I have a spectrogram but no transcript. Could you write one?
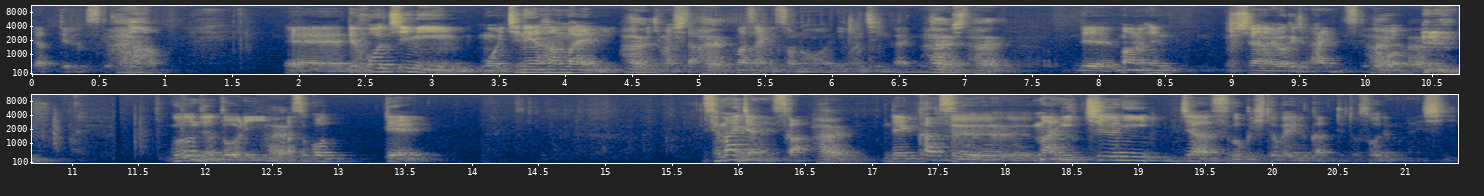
やってるんですけど、えーでホーチミンも1年半前に行きました、はい。はいまさにその日本人街も行きはいました、はい。で、まあ、あの辺知らないわけじゃないんですけど、はいはい。ご存知の通り、はい。あそこって狭いじゃないですか。はい。でかつ、まあ、日中にじゃあすごく人がいるかっていうとそうでもないし。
